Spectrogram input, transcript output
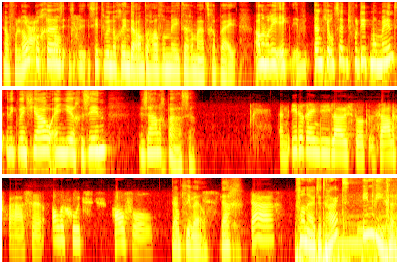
nou, voorlopig Ja, eh, zitten we nog in de anderhalve meter maatschappij. Annemarie, ik ik dank je ontzettend voor dit moment. En ik wens jou en je gezin een zalig Pasen. En iedereen die luistert, zalig Pasen. Alle goeds, hou vol. Tot Dank je wel. ziens. Dag. Dag. Vanuit het hart in Wiegen.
